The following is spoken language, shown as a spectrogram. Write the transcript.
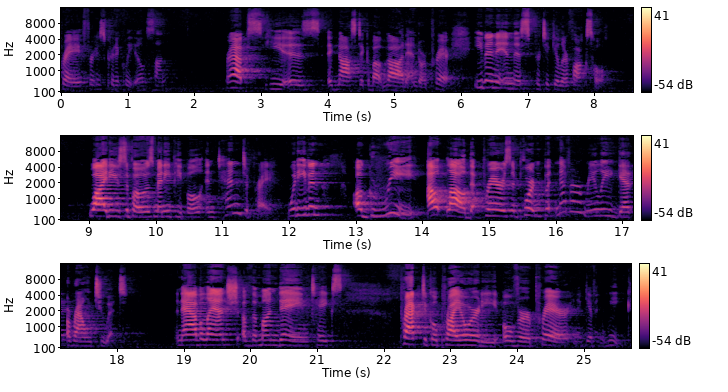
pray for his critically ill son? Perhaps he is agnostic about God and or prayer, even in this particular foxhole. Why do you suppose many people intend to pray, would even agree out loud that prayer is important, but never really get around to it? An avalanche of the mundane takes practical priority over prayer in a given week.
